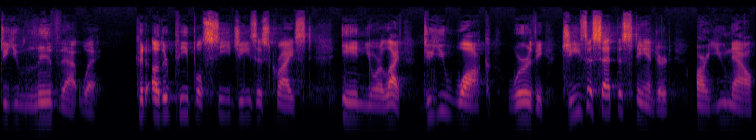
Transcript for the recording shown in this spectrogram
Do you live that way? Could other people see Jesus Christ in your life? Do you walk worthy? Jesus set the standard. Are you now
